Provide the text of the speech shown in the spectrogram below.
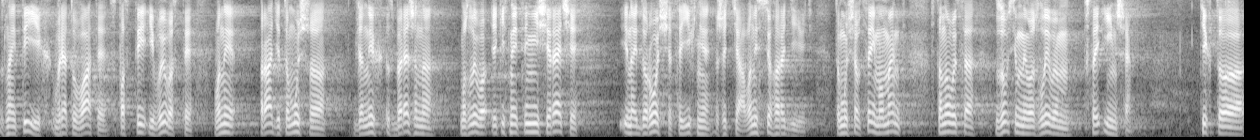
знайти їх, врятувати, спасти і вивести, вони раді тому, що для них збережено, можливо, якісь найцінніші речі і найдорожче це їхнє життя. Вони з цього радіють, тому що в цей момент становиться зовсім неважливим все інше. Ті, хто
